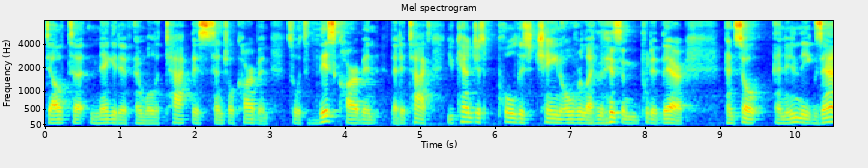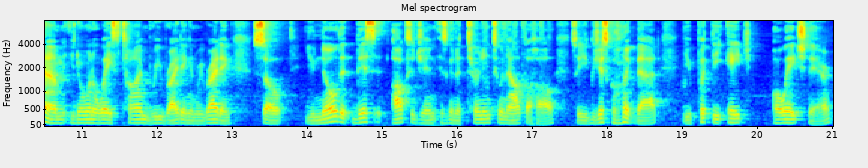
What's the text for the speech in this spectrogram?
delta negative and will attack this central carbon. So it's this carbon that attacks. You can't just pull this chain over like this and put it there. And so, and in the exam, you don't want to waste time rewriting and rewriting. So you know that this oxygen is going to turn into an alcohol. So you just go like that. You put the H OH there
